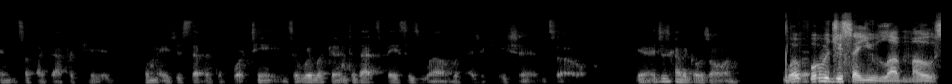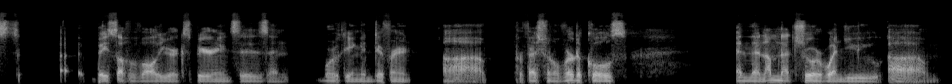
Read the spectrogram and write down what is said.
and stuff like that for kids from ages seven to 14. So we're looking into that space as well with education. So yeah, it just kind of goes on. What What would you say you love most, uh, based off of all your experiences and working in different uh, professional verticals. And then I'm not sure when you, um,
